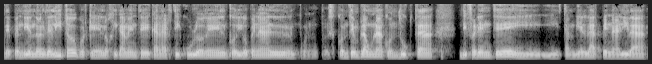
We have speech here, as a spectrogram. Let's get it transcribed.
dependiendo del delito, porque lógicamente cada artículo del Código Penal, bueno, pues contempla una conducta diferente y, también la penalidad,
